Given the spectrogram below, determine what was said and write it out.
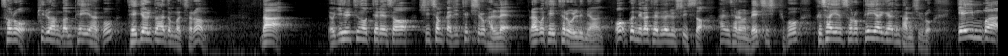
서로 필요한 건 pay하고 대결도 하던 것처럼 나 여기 힐튼 호텔에서 시청까지 택시로 갈래 라고 데이터를 올리면 어 그건 내가 데려다 줄 수 있어 한 사람을 매치시키고 그 사이에서 서로 pay하게 하는 방식으로 게임과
